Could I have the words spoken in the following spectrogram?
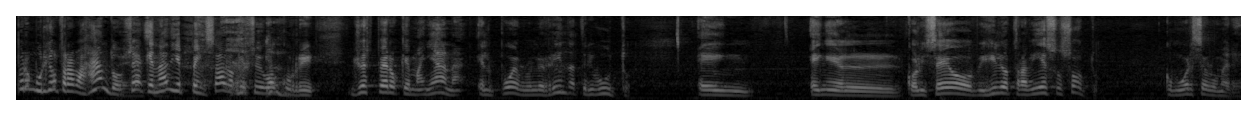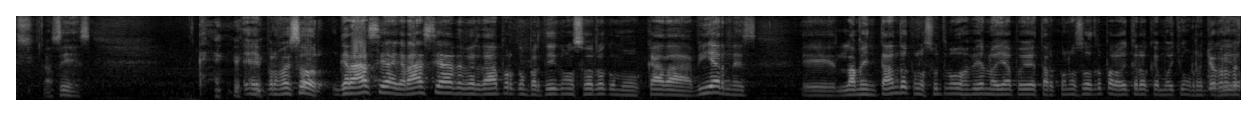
pero murió trabajando, o sea que nadie pensaba que eso iba a ocurrir. Yo espero que mañana el pueblo le rinda tributo en, el Coliseo Vigilio Travieso Soto, como él se lo merece. Así es. Eh, profesor, gracias, gracias de verdad por compartir con nosotros como cada viernes eh, lamentando que en los últimos dos viernes no haya podido estar con nosotros, pero hoy creo que hemos hecho un recorrido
